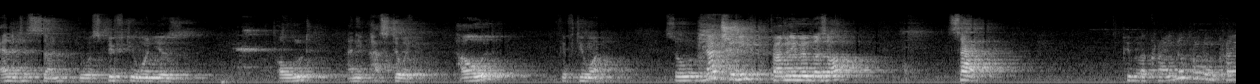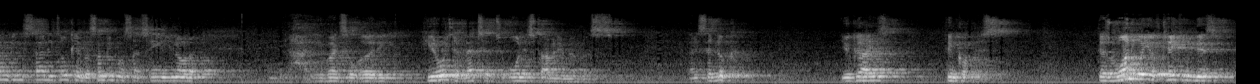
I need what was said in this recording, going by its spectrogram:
eldest son, he was 51 years old, and he passed away. How old? 51. So naturally, family members are sad. People are crying. No problem, crying, being sad, it's okay. But some people start saying, you know, like, "Ah, he went so early. He wrote a letter to all his family members. And he said, look, you guys think of this. There's one way of taking this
